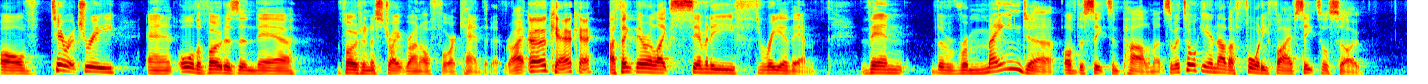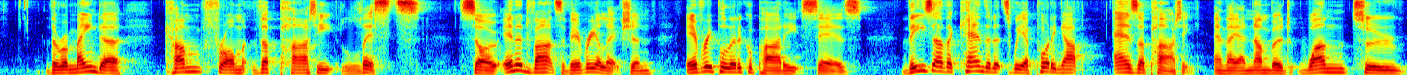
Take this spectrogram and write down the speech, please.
of territory, and all the voters in there vote in a straight runoff for a candidate, right? Oh, okay, okay. I think there are like 73 of them. Then the remainder of the seats in Parliament, so we're talking another 45 seats or so, the remainder come from the party lists. So, in advance of every election, every political party says, These are the candidates we are putting up as a party, and they are numbered one to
